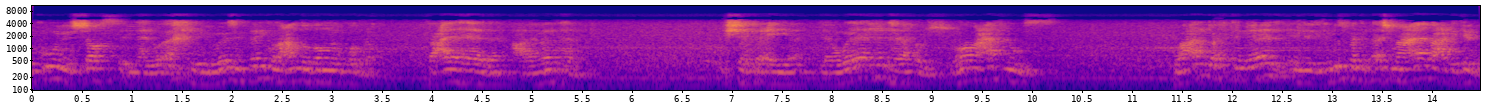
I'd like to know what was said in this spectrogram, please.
يكون الشخص اللي هيؤخر الواجب ده يكون عنده ضمن القدرة. فعلى هذا على مذهب الشافعية لو واحد هيحج وهو معاه فلوس. وعنده احتمال إن الفلوس ما تبقاش معاه بعد كده.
